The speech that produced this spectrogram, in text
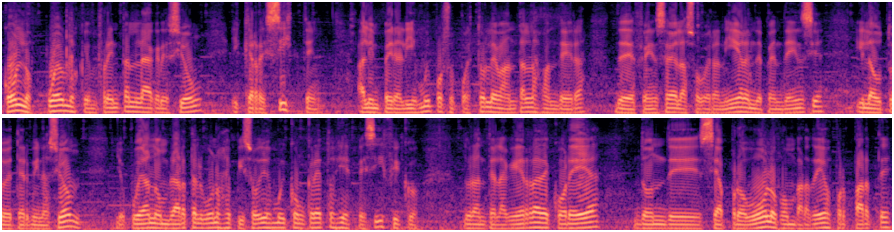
con los pueblos que enfrentan la agresión y que resisten al imperialismo y por supuesto levantan las banderas de defensa de la soberanía, la independencia y la autodeterminación. Yo pudiera nombrarte algunos episodios muy concretos y específicos durante la guerra de Corea, donde se aprobó los bombardeos por parte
